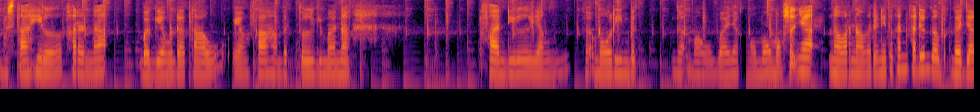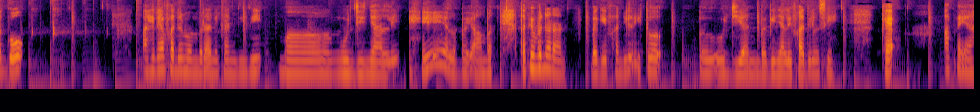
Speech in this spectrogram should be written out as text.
mustahil karena bagi yang udah tahu yang paham betul gimana Fadil yang gak mau ribet nggak mau banyak ngomong. Maksudnya nawar-nawarin itu kan Fadil gak, gak jago akhirnya Fadil memberanikan diri menguji nyali. Hehe lebay amat. Tapi beneran bagi Fadil itu uh, ujian bagi nyali Fadil sih. Kayak apa ya?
